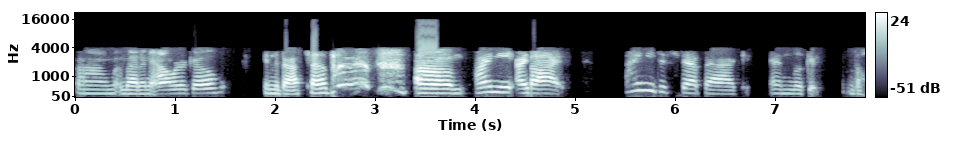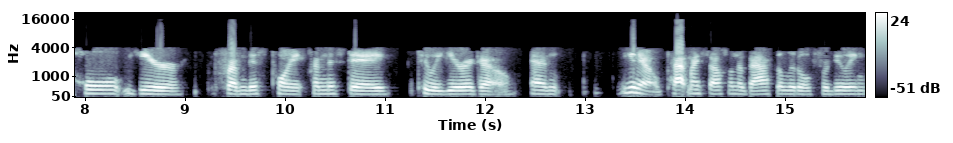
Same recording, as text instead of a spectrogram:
um, about an hour ago in the bathtub. um, I need. I thought I need to step back and look at the whole year from this point, from this day to a year ago, and you know, pat myself on the back a little for doing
